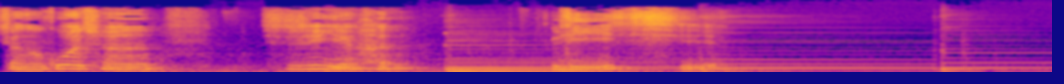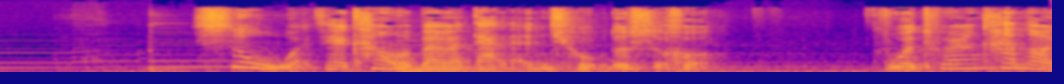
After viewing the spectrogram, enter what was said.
整个过程其实也很离奇。是我在看我爸爸打篮球的时候，我突然看到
